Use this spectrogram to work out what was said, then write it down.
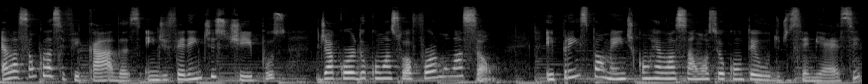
Elas são classificadas em diferentes tipos de acordo com a sua formulação e principalmente com relação ao seu conteúdo de CMS,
